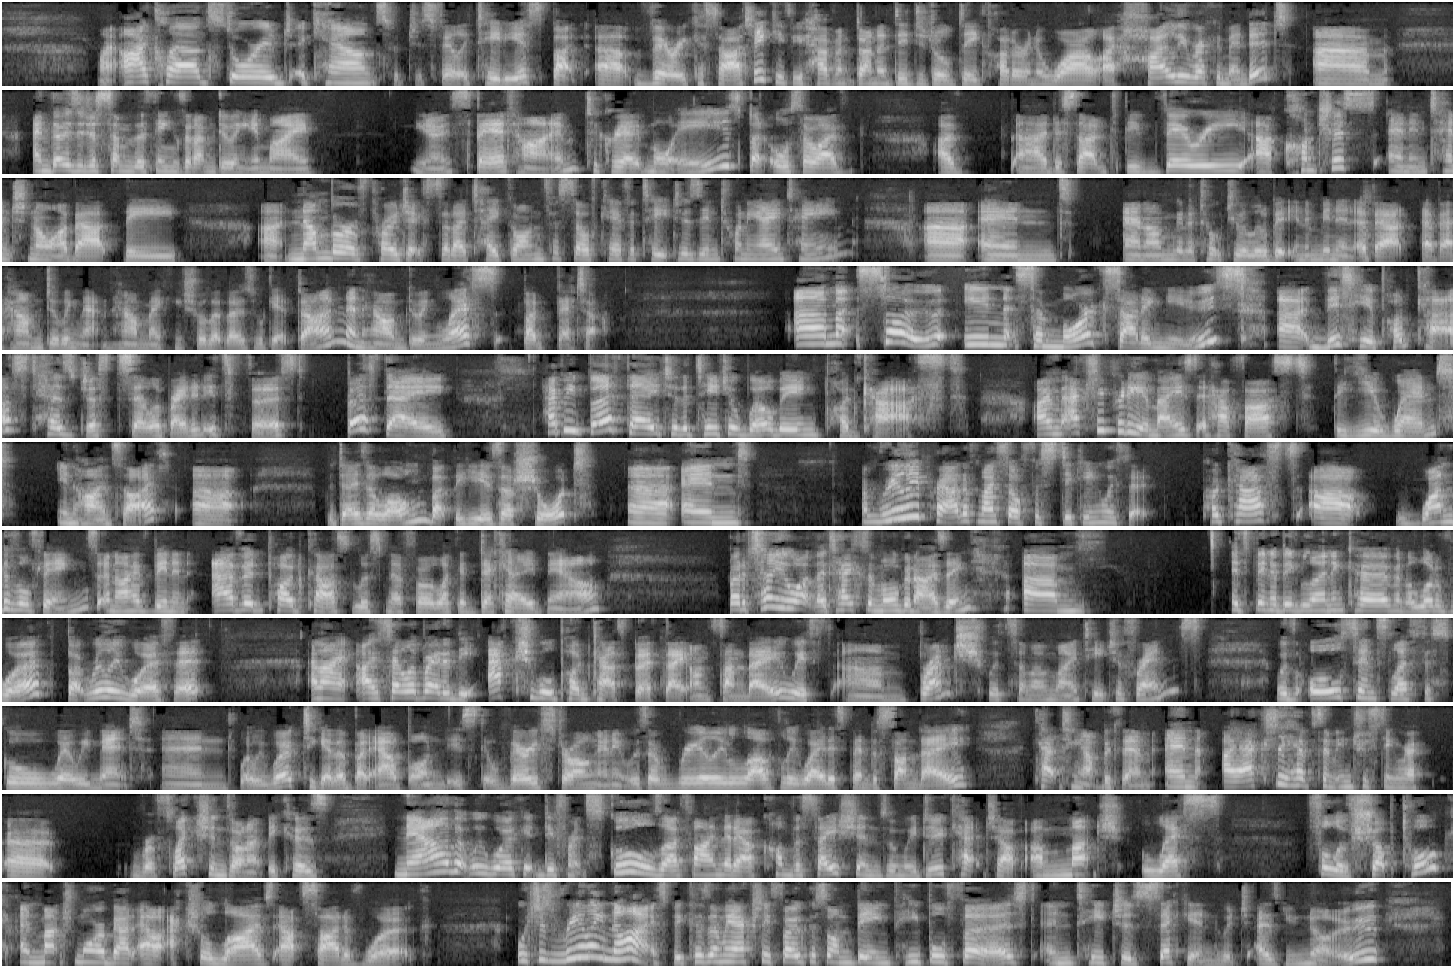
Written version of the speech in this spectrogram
my iCloud storage accounts, which is fairly tedious but uh, very cathartic. If you haven't done a digital declutter in a while, I highly recommend it. Um, and those are just some of the things that I'm doing in my, you know, spare time to create more ease. But also, I've I've uh, decided to be very uh, conscious and intentional about the uh, number of projects that I take on for self care for teachers in 2018. Uh, and and I'm going to talk to you a little bit in a minute about about how I'm doing that and how I'm making sure that those will get done and how I'm doing less but better. Um, so, in some more exciting news, uh, this here podcast has just celebrated its first birthday. Happy birthday to the Teacher Wellbeing Podcast. I'm actually pretty amazed at how fast the year went in hindsight. Uh, the days are long, but the years are short. Uh, and I'm really proud of myself for sticking with it podcasts are wonderful things, and I have been an avid podcast listener for like a decade now. But I tell you what, they take some organizing. Um, it's been a big learning curve and a lot of work, but really worth it. And I, I celebrated the actual podcast birthday on Sunday with um, brunch with some of my teacher friends. We've all since left the school where we met and where we worked together, but our bond is still very strong. And it was a really lovely way to spend a Sunday catching up with them. And I actually have some interesting re- uh, reflections on it because now that we work at different schools, I find that our conversations when we do catch up are much less full of shop talk and much more about our actual lives outside of work, which is really nice because then we actually focus on being people first and teachers second, which, as you know,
